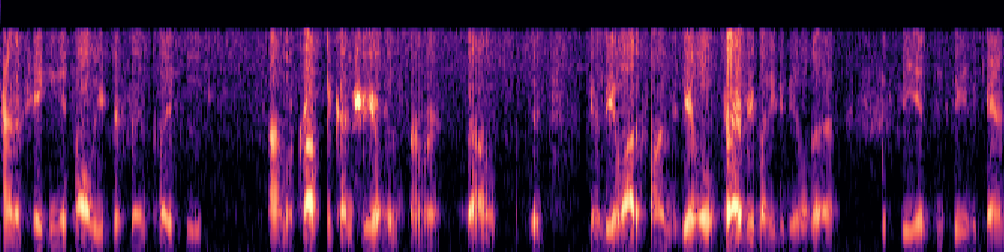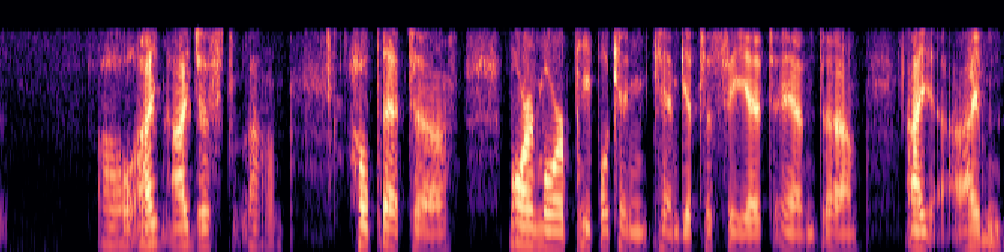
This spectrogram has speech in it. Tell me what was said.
kind of taking it to all these different places um, across the country over the summer. So it's going to be a lot of fun to be able, for everybody to be able to, to see it and see it again. Oh, I I just um, hope that uh, more and more people can can get to see it, and um, I I'm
